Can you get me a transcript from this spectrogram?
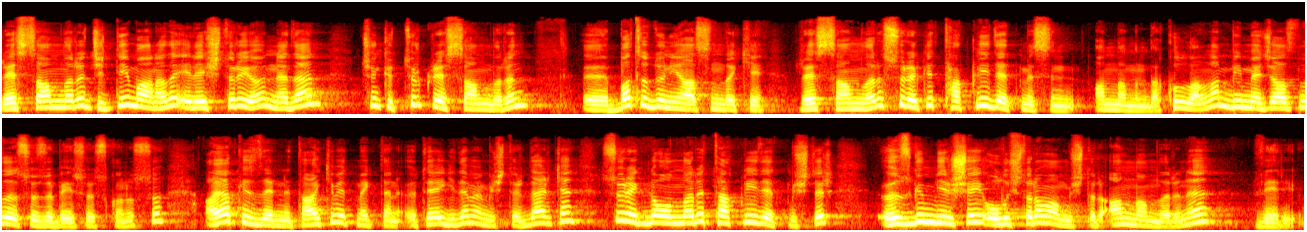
ressamları ciddi manada eleştiriyor. Neden? Çünkü Türk ressamların e, batı dünyasındaki ressamları sürekli taklit etmesin anlamında kullanılan bir mecazlı sözü söz konusu. Ayak izlerini takip etmekten öteye gidememiştir derken sürekli onları taklit etmiştir. Özgün bir şey oluşturamamıştır anlamlarını veriyor.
